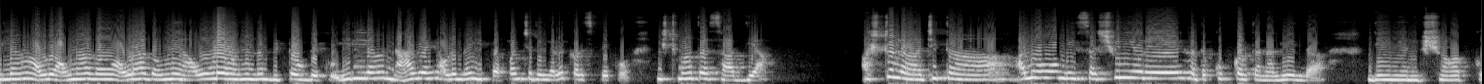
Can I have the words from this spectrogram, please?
ಇಲ್ಲ ಅವಳು ಅವನಾಗ, ಅವಳಾಗ ಅವನೇ, ಅವಳೇ ಅವನನ್ನ ಬಿಟ್ಟೋಗ್ಬೇಕು. ಇಲ್ಲ, ನಾವೇ ಅವಳನ್ನ ಈ ಪ್ರಪಂಚದಿಂದಲೇ ಕಳಿಸ್ಬೇಕು. ಇಷ್ಟು ಮಾತ್ರ ಸಾಧ್ಯ. ಅಷ್ಟಲ್ಲ, ಅಜಿತ, ಅಲೋ, ಮಿಸ್ ಅಶ್ವಿನಿಯವರೇ ಅಂತ ಕುಕ್ಕೊಳ್ತಾನೆ ಅಲ್ಲಿಂದ. ದೇವಿಯನಿಗೆ ಶಾಕ್.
